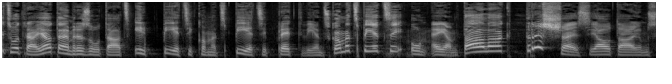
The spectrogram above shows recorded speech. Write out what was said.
Pēc otrā jautājuma rezultāts ir 5,5 pret 1,5 un ejam tālāk. Trešais jautājums.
